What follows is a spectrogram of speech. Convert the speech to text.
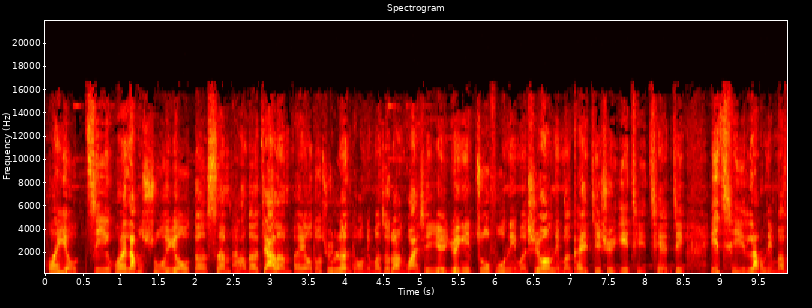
会有机会让所有的身旁的家人朋友都去认同你们这段关系，也愿意祝福你们，希望你们可以继续一起前进，一起让你们。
